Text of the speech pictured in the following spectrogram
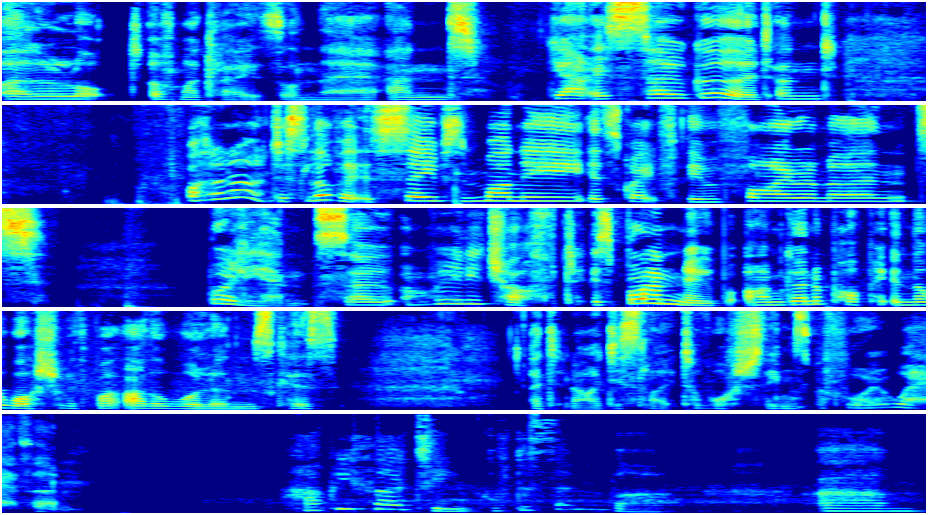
a lot of my clothes on there and yeah, it's so good and I don't know, I just love it. It saves money, it's great for the environment. Brilliant. So I'm really chuffed. It's brand new, but I'm going to pop it in the washer with my other woolens because I don't know, I just like to wash things before I wear them. Happy 13th of December. Um,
